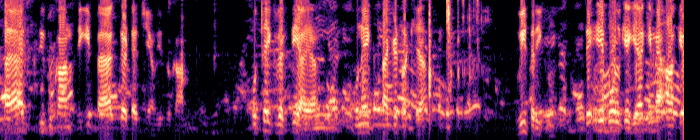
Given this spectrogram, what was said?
ਬੈਗਸ ਦੀ ਦੁਕਾਨ ਸੀਗੀ ਬੈਗ ਤੇ ਅਟੈਚੀਆਂ ਦੀ ਦੁਕਾਨ। ਉੱਥੇ ਇੱਕ ਵਿਅਕਤੀ ਆਇਆ, ਉਹਨੇ ਇੱਕ ਪੈਕੇਟ ਰੱਖਿਆ 20 ਤਰੀਕ ਨੂੰ ਤੇ ਇਹ ਬੋਲ ਕੇ ਗਿਆ ਕਿ ਮੈਂ ਆ ਕੇ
